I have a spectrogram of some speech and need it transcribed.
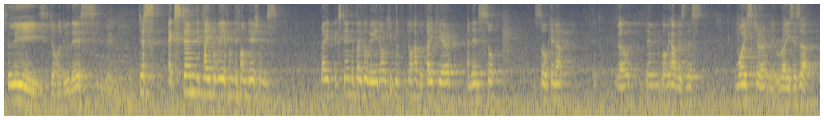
please don't do this. Just extend the pipe away from the foundations. Right? Extend the pipe away, don't keep the, don't have the pipe here and then soak, soaking up. Well, then what we have is this moisture and it rises up.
